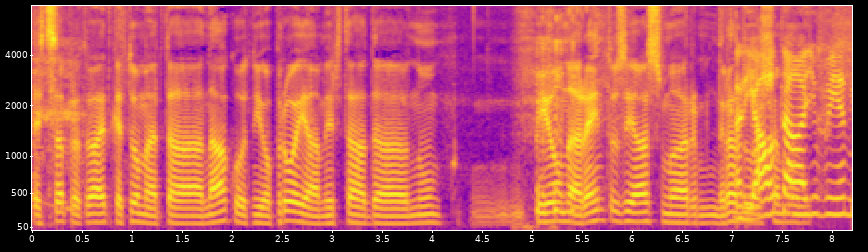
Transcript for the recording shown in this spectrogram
Es saprotu, Vaid, ka tomēr tā nākotne joprojām ir tāda, nu, pilna ar entuziasmu, ar, ar jautājumiem.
